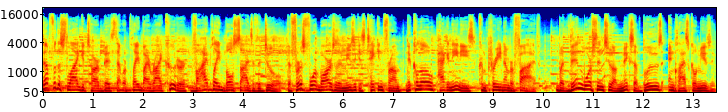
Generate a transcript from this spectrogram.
Except for the slide guitar bits that were played by Ry Cooder, Vai played both sides of the duel. The first four bars of the music is taken from Niccolo Paganini's Capri Number 5 but then morphs into a mix of blues and classical music.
